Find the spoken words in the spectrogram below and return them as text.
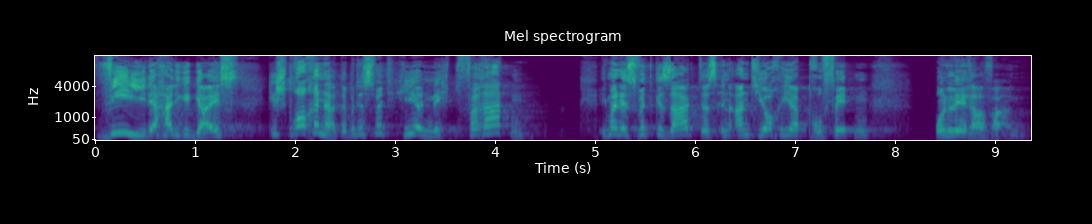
wie der Heilige Geist gesprochen hat, aber das wird hier nicht verraten. Ich meine, es wird gesagt, dass in Antiochia Propheten und Lehrer waren.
